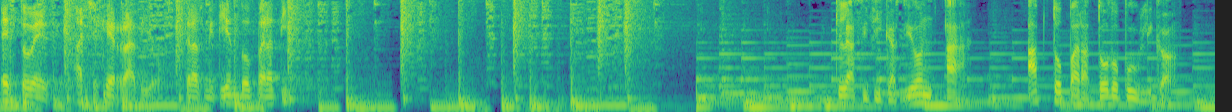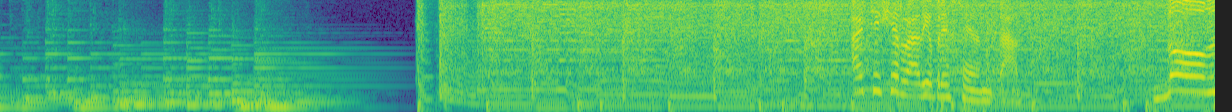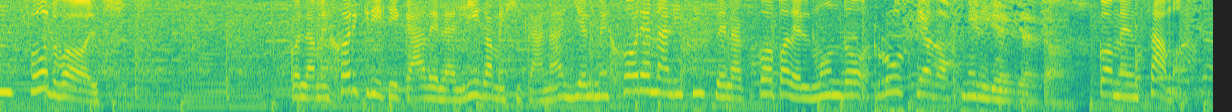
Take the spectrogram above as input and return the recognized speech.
Esto es HG Radio, transmitiendo para ti. Clasificación A. Apto para todo público. HG Radio presenta Don Fútbol con la mejor crítica de la Liga Mexicana y el mejor análisis de la Copa del Mundo Rusia 2018. Comenzamos.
